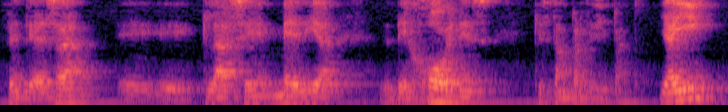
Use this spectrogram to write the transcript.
frente a esa eh, eh, clase media de jóvenes que están participando. Y ahí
